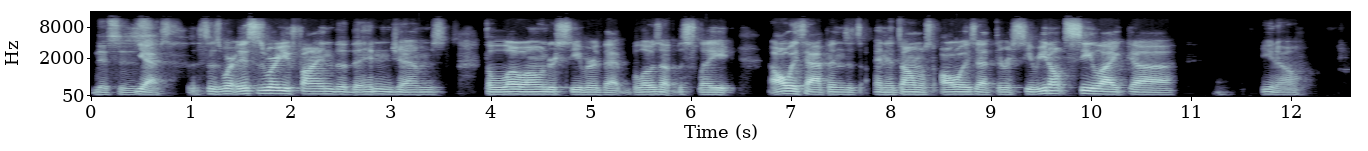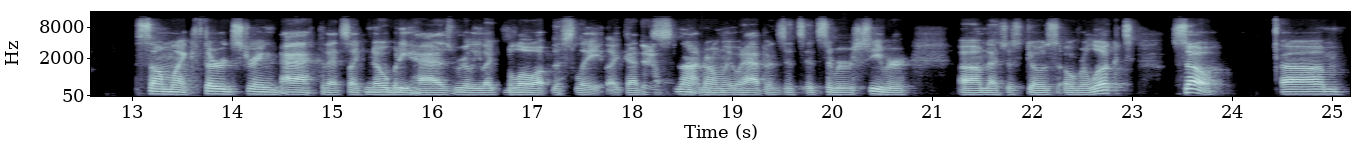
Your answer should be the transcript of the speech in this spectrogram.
This is Yes, this is where this is where you find the the hidden gems, the low owned receiver that blows up the slate. Always happens. It's and it's almost always at the receiver. You don't see like uh, you know, some like third string back that's like nobody has really like blow up the slate. Like that's not normally what happens. It's it's a receiver um, that just goes overlooked. So, um,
